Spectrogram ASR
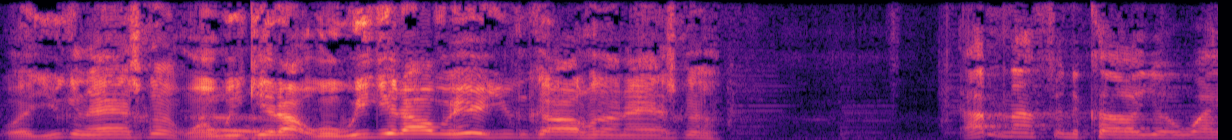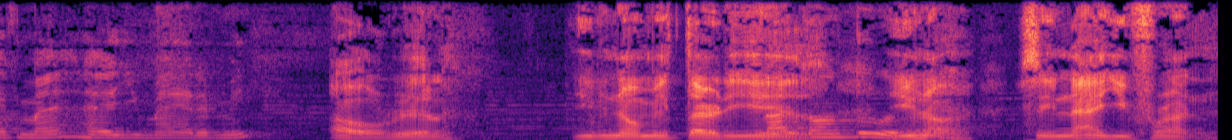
Well, you can ask her when uh, we get out. When we get over here, you can call her and ask her. I'm not finna call your wife, man. How you mad at me? Oh, really? You know me thirty years. Not gonna do it. You man. know. See now you fronting.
